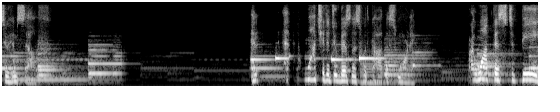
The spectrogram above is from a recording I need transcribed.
to Himself. And, I want you to do business with God this morning. But I want this to be,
